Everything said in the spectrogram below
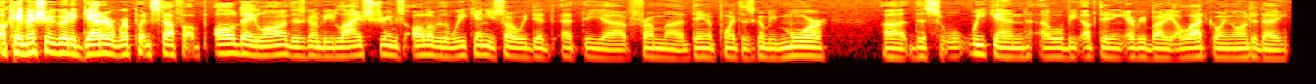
Okay, make sure you go to Gettr. We're putting stuff up all day long. There's going to be live streams all over the weekend. You saw what we did at the uh, from uh, Dana Point. There's going to be more uh, this weekend. I will be updating everybody. A lot going on today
